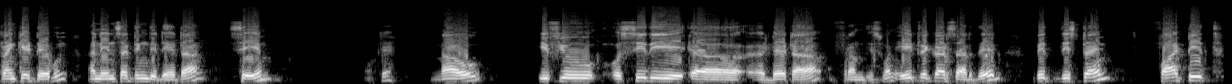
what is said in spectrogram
truncate table and inserting the data same. Okay. Now if you see the uh, data from this one eight records are there. With this time 40th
